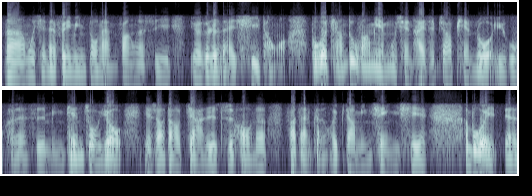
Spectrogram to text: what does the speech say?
那目前在菲律宾东南方呢，是有一个热带系统哦，不过强度方面目前还是比较偏弱，预估可能是明天左右，也是要到假日之后呢，发展可能会比较明显一些。那不过呃，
